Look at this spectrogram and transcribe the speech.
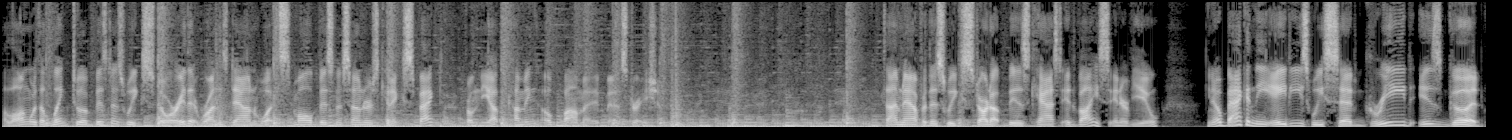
along with a link to a Business Week story that runs down what small business owners can expect from the upcoming Obama administration. Time now for this week's Startup Bizcast advice interview. You know, back in the 80s, we said greed is good.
